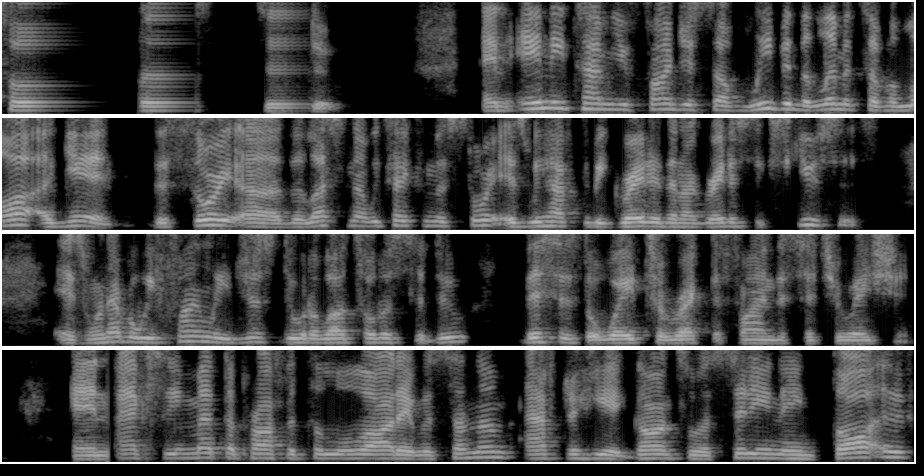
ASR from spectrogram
told us to do. And anytime you find yourself leaving the limits of Allah, again, the story, uh, the lesson that we take from the story is we have to be greater than our greatest excuses. Is whenever we finally just do what Allah told us to do, this is the way to rectifying the situation. And actually met the Prophet after he had gone to a city named Ta'if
